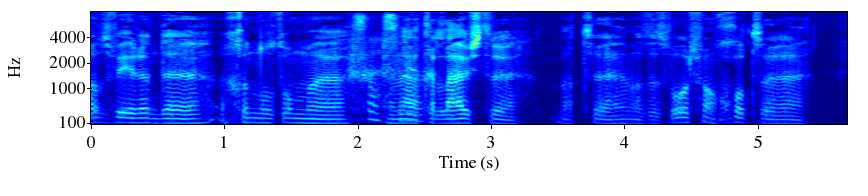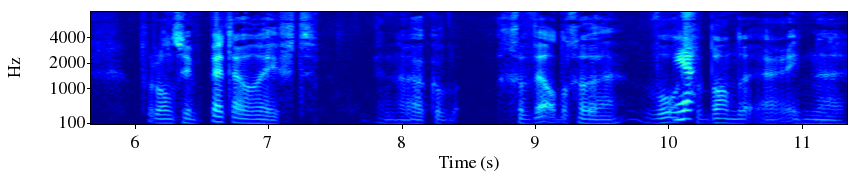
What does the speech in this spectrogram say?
Het is weer een, uh, genot om uh, ernaar te luisteren wat, wat het woord van God voor ons in petto heeft. En welke geweldige woordverbanden ja. erin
